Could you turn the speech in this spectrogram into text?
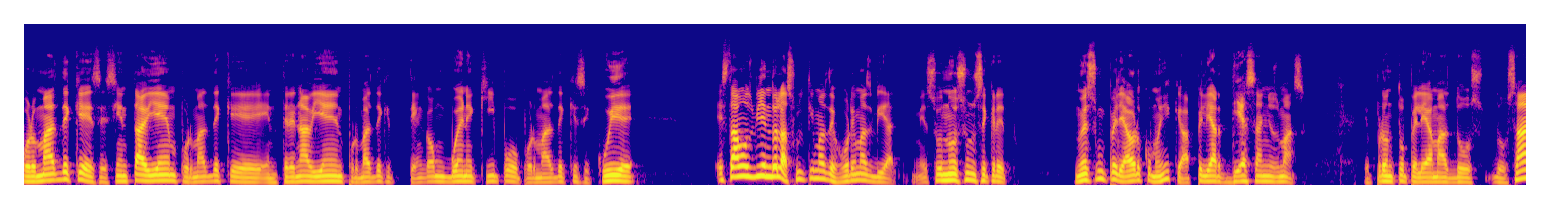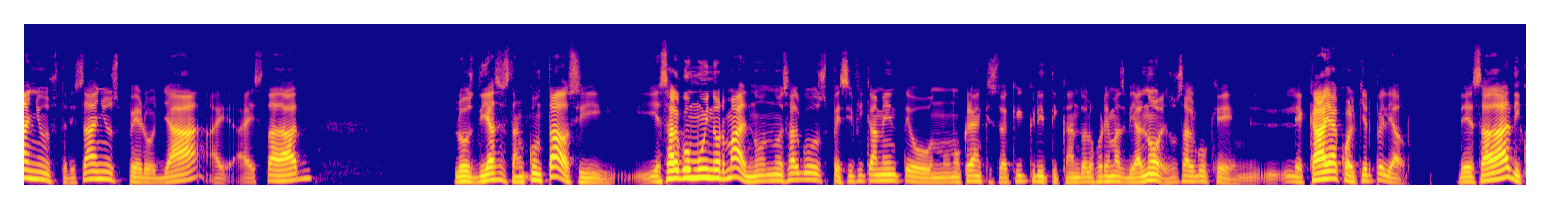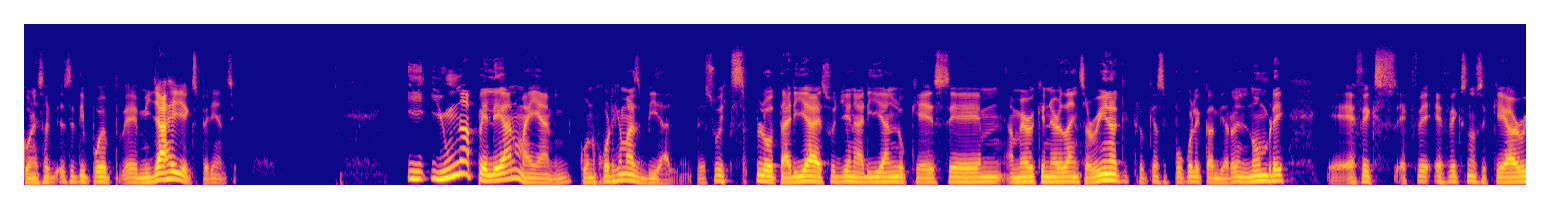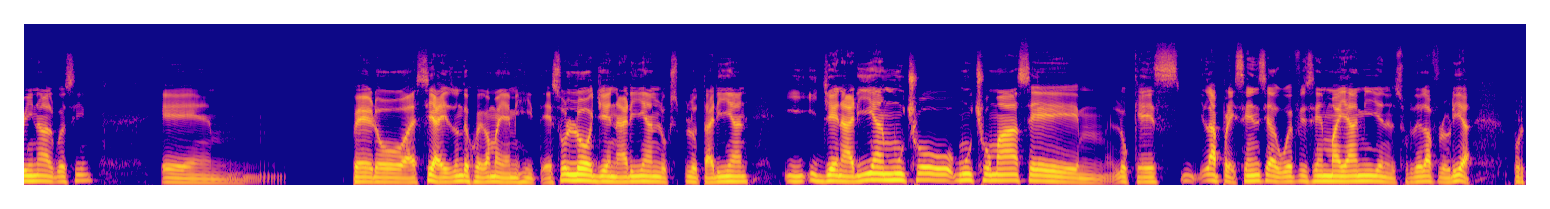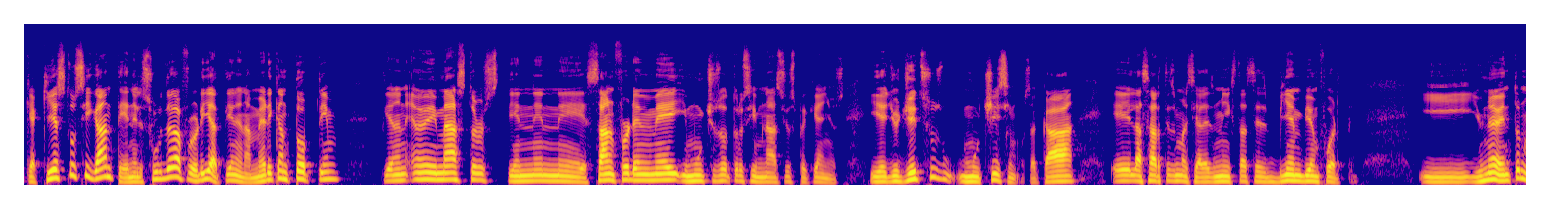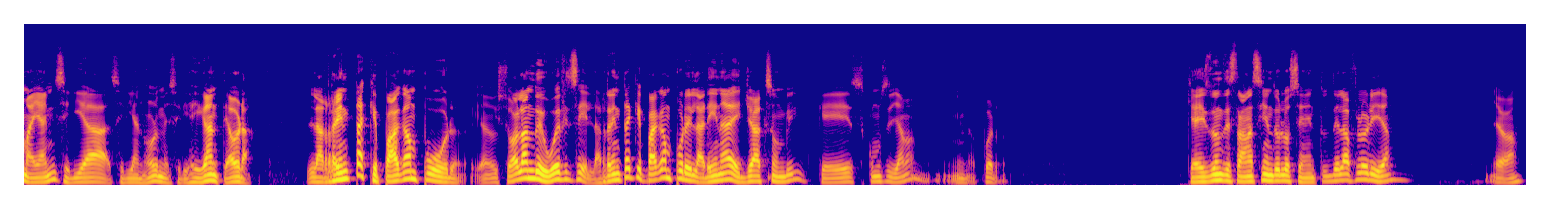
por más de que se sienta bien, por más de que entrena bien, por más de que tenga un buen equipo, por más de que se cuide, estamos viendo las últimas de Jorge Masvidal. Eso no es un secreto. No es un peleador, como dije, que va a pelear 10 años más. De pronto pelea más dos, años, tres años, pero ya a, esta edad los días están contados y, es algo muy normal, no, es algo específicamente o no, crean que estoy aquí criticando a Jorge Masvidal, no, eso es algo que le cae a cualquier peleador de esa edad y con ese, tipo de eh, millaje y experiencia. Y, una pelea en Miami con Jorge Masvidal, eso explotaría, eso llenaría lo que es em, American Airlines Arena, que creo que hace poco le cambiaron el nombre, eh, FX, FX no sé qué Arena, algo así. Em, pero sí, ahí es donde juega Miami Heat. Eso lo llenarían, lo explotarían y, llenarían mucho, mucho más em, lo que es la presencia de UFC en Miami y en el sur de la Florida. Porque aquí esto es gigante. En el sur de la Florida tienen American Top Team, tienen MMA Masters, tienen eh, Sanford MMA y muchos otros gimnasios pequeños. Y de Jiu-Jitsu, muchísimos. Acá eh, las artes marciales mixtas es bien, bien fuerte. Y, y, un evento en Miami sería, sería enorme, sería gigante. Ahora, la renta que pagan por, estoy hablando de UFC, la renta que pagan por el arena de Jacksonville, que es, ¿cómo se llama? Ni me acuerdo. Que ahí es donde están haciendo los eventos de la Florida. Ya va.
